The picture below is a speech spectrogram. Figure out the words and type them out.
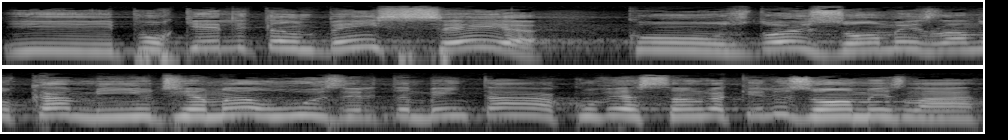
E porque ele também ceia com os dois homens lá no caminho de Emaús, ele também está conversando com aqueles homens lá.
